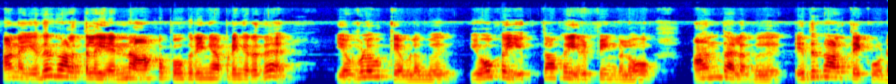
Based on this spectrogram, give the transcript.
ஆனால் எதிர்காலத்தில் என்ன ஆக போகிறீங்க அப்படிங்கிறத எவ்வளவுக்கு எவ்வளவு யோக யுக்தாக இருப்பீங்களோ அந்த அளவு எதிர்காலத்தை கூட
